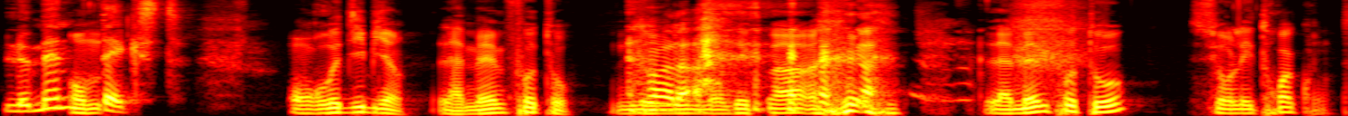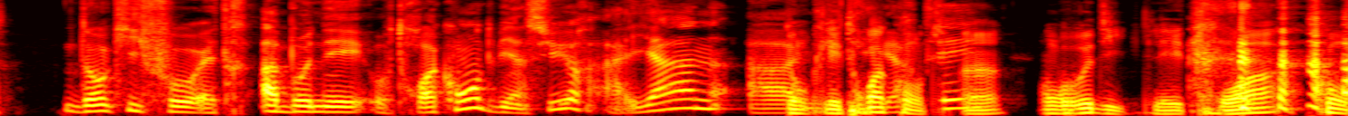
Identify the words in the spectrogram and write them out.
le même On, texte. On redit bien, la même photo. Ne Voilà. demandez pas la même photo sur les trois comptes. Donc il faut être abonné aux trois comptes, bien sûr, à Yann, à Donc les trois comptes, hein, on redit, les trois comptes.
